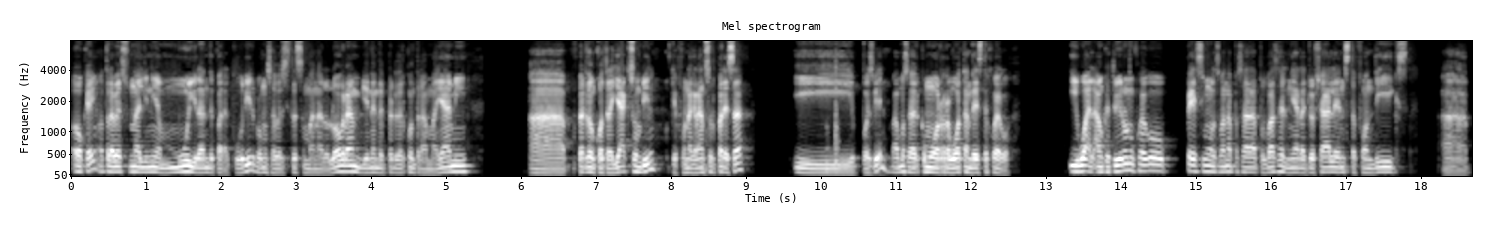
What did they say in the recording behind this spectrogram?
Ok, otra vez una línea muy grande para cubrir. Vamos a ver si esta semana lo logran. Vienen de perder contra Miami, uh, perdón, contra Jacksonville, que fue una gran sorpresa. Y pues bien, vamos a ver cómo rebotan de este juego. Igual, aunque tuvieron un juego pésimo la semana pasada, pues vas a alinear a Josh Allen, Stephon Diggs, a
